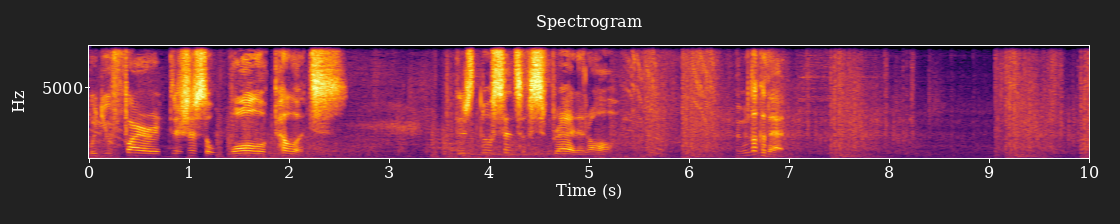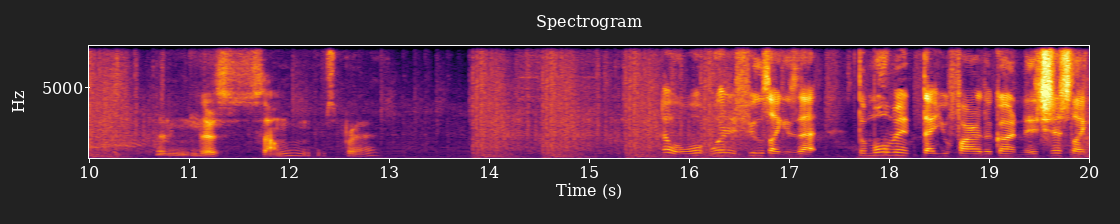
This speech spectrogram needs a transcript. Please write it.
when you fire it, there's just a wall of pellets. There's no sense of spread at all. I mean, look at that. Then there's some spread. No, what it feels like is that the moment that you fire the gun, it's just like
